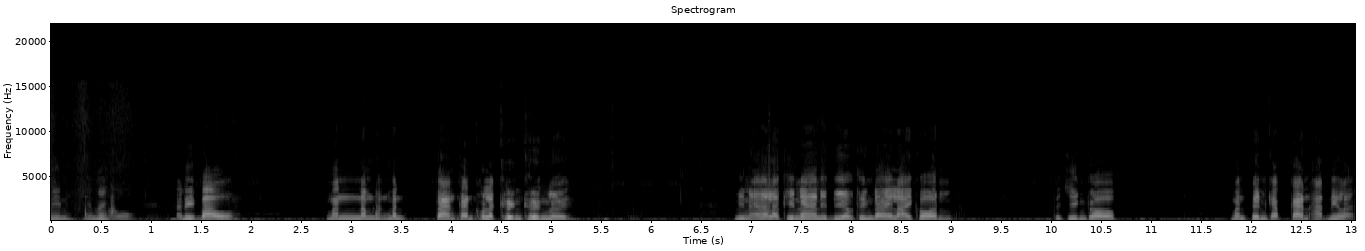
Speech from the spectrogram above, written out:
นี่นี่เห็นไหมเอาอันนี้เบา มันน้ำหนักมันต่างกันคนละครึ่งครึ่งเลย มีหน้าละที่นานิดเดียวถึงได้หลายก้อน แต่จริงก็มันเป็นกับการอัดนี่แหละ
